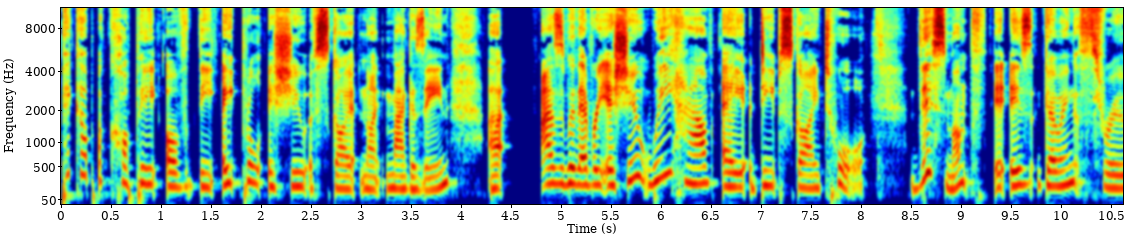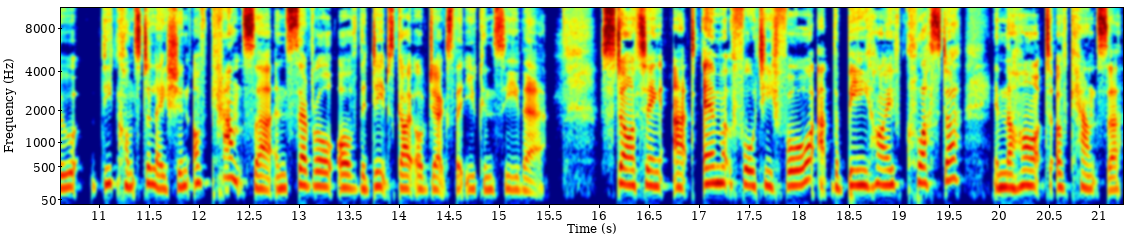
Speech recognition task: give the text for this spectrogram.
pick up a copy of the April issue of Sky at Night magazine. Uh, as with every issue, we have a deep sky tour. This month, it is going through the constellation of Cancer and several of the deep sky objects that you can see there. Starting at M44 at the Beehive cluster in the heart of Cancer.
